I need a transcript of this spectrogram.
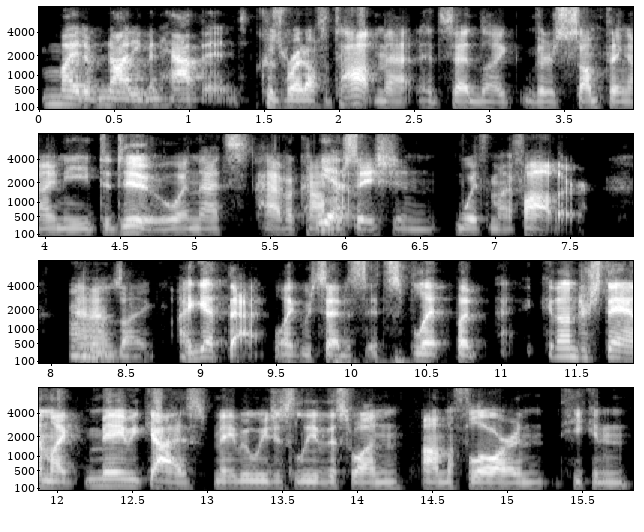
might have not even happened because right off the top matt had said like there's something i need to do and that's have a conversation yeah. with my father and mm-hmm. i was like i get that like we said it's, it's split but i can understand like maybe guys maybe we just leave this one on the floor and he can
